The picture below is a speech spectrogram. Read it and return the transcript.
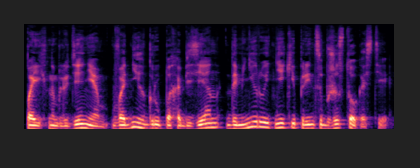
По их наблюдениям, в одних группах обезьян доминирует некий принцип жестокости.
